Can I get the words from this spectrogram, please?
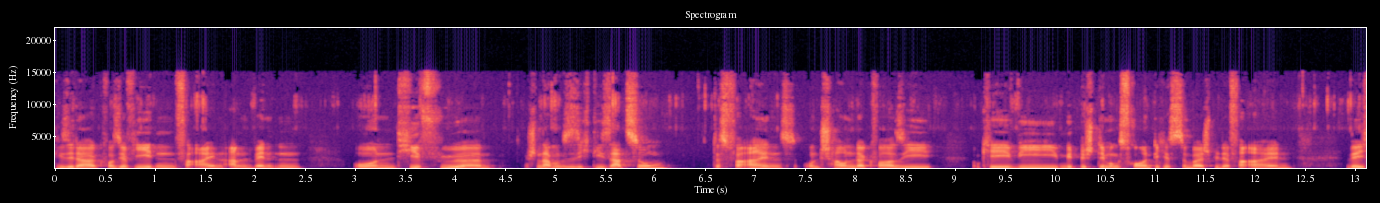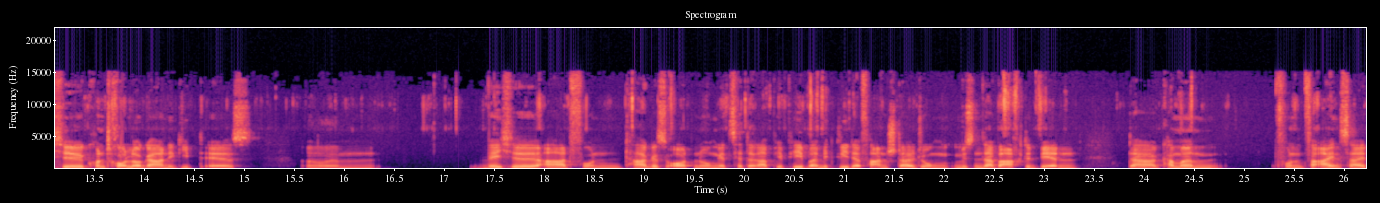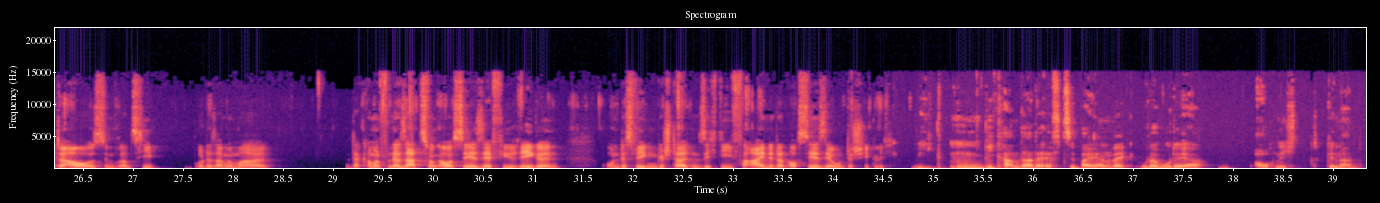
die sie da quasi auf jeden Verein anwenden. Und hierfür schnappen sie sich die Satzung des Vereins und schauen da quasi, okay, wie mitbestimmungsfreundlich ist zum Beispiel der Verein, welche Kontrollorgane gibt es, ähm, welche Art von Tagesordnung etc. pp. bei Mitgliederveranstaltungen müssen da beachtet werden. Da kann man von Vereinsseite aus im Prinzip, oder sagen wir mal, da kann man von der Satzung aus sehr, sehr viel regeln und deswegen gestalten sich die Vereine dann auch sehr, sehr unterschiedlich. Wie, wie kam da der FC Bayern weg oder wurde er auch nicht genannt?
